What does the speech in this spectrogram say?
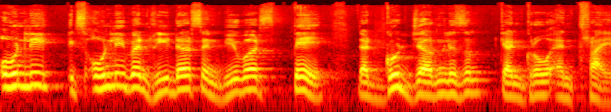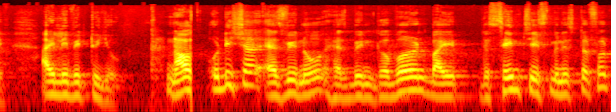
only, it's only when readers and viewers pay that good journalism can grow and thrive. I leave it to you. Now, Odisha, as we know, has been governed by the same chief minister for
